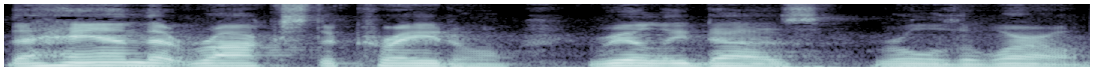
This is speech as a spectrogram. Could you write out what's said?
the hand that rocks the cradle really does rule the world.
